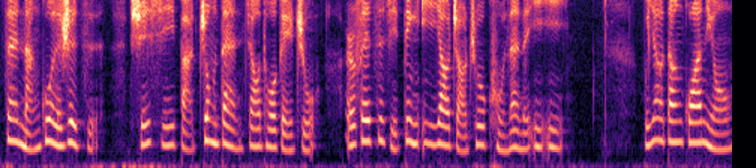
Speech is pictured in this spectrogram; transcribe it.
在难过的日子，学习把重担交托给主，而非自己定义要找出苦难的意义。不要当瓜牛，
